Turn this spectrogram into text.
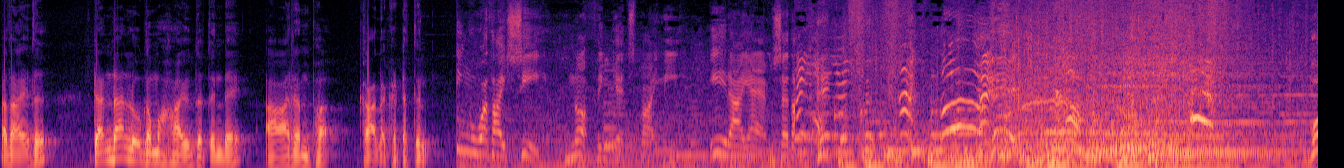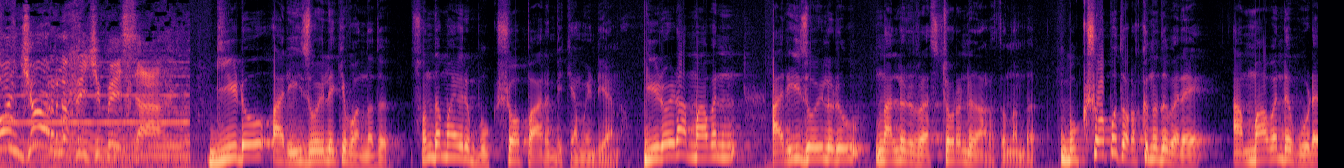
അതായത് രണ്ടാം ലോക മഹായുദ്ധത്തിന്റെ ആരംഭ കാലഘട്ടത്തിൽ Seeing what I see, nothing gets by me. Here I am, said I. Buongiorno, principessa! Guido അരീസോയിലേക്ക് വന്നത് സ്വന്തമായ ഒരു ബുക്ക് ഷോപ്പ് ആരംഭിക്കാൻ വേണ്ടിയാണ് ഗീഡോയുടെ അമ്മാവൻ അരീസോയിലൊരു നല്ലൊരു റെസ്റ്റോറന്റ് നടത്തുന്നുണ്ട് ബുക്ക് ഷോപ്പ് തുറക്കുന്നത് വരെ അമ്മാവന്റെ കൂടെ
